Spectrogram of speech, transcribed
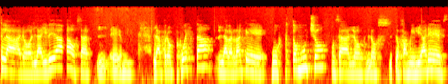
Claro, la idea, o sea, em, la propuesta, la verdad que gustó mucho, o sea, los, los, familiares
